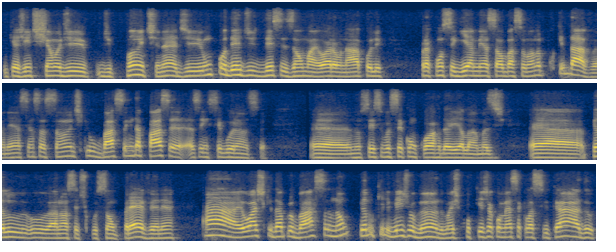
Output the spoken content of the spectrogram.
o que a gente chama de, de punch, né? de um poder de decisão maior ao Napoli para conseguir ameaçar o Barcelona, porque dava, né? A sensação é de que o Barça ainda passa essa insegurança. É, não sei se você concorda aí, Alain, mas é, pela nossa discussão prévia, né? Ah, eu acho que dá para o Barça, não pelo que ele vem jogando, mas porque já começa classificado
